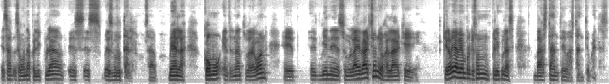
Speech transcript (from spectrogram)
esa segunda película es, es, es brutal. O sea, véanla, cómo entrenar a tu dragón. Eh, eh, viene su live action y ojalá que, que la vaya bien porque son películas bastante, bastante buenas.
